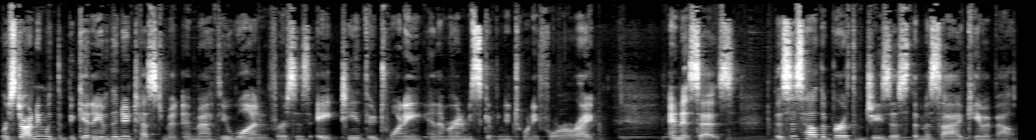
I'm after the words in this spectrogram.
We're starting with the beginning of the New Testament in Matthew 1, verses 18 through 20, and then we're going to be skipping to 24, all right? And it says, This is how the birth of Jesus, the Messiah, came about.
